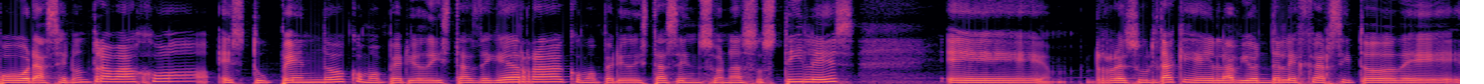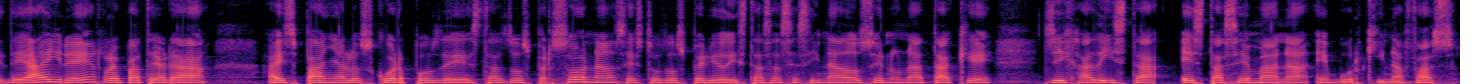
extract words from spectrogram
por hacer un trabajo estupendo como periodistas de guerra, como periodistas en zonas hostiles. Eh, resulta que el avión del ejército de, aire repatriará a España los cuerpos de estas dos personas, estos dos periodistas asesinados en un ataque yihadista esta semana en Burkina Faso.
